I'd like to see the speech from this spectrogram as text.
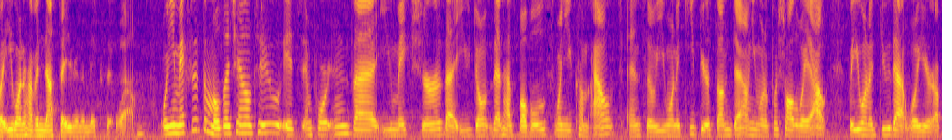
but you want to have enough that you're going to mix it well. When you mix with the multi-channel too, it's important that you make sure that you don't then have bubbles when you come out. And so you want to keep your thumb down. You want to push all the way out, but you want to do that while you're up,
